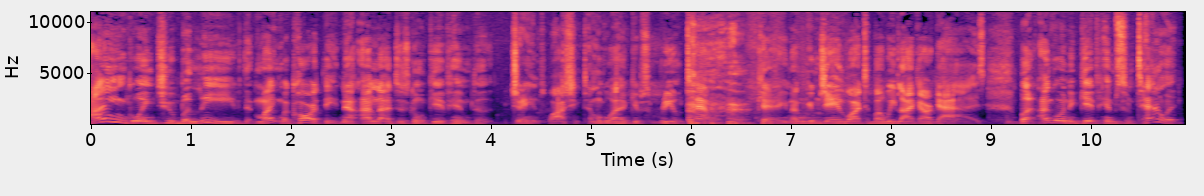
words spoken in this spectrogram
I am going to believe that Mike McCarthy, now I'm not just going to give him the James Washington. I'm going to go out and give some real talent. okay. And I'm going to give James Washington, but we like our guys. But I'm going to give him some talent.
